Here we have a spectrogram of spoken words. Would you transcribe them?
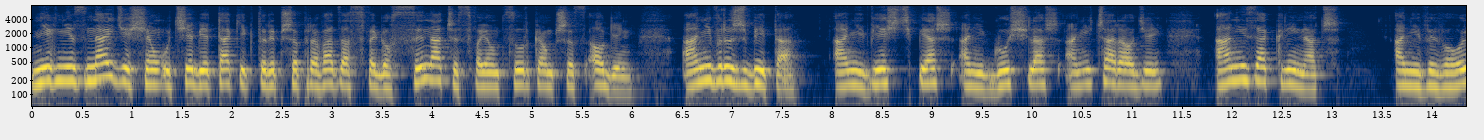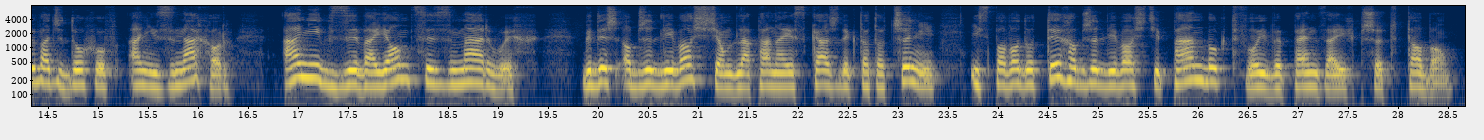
Niech nie znajdzie się u ciebie taki, który przeprowadza swego syna czy swoją córkę przez ogień, ani wróżbita, ani wieśćpiarz, ani guślarz, ani czarodziej, ani zaklinacz, ani wywoływać duchów, ani znachor, ani wzywający zmarłych, gdyż obrzydliwością dla Pana jest każdy, kto to czyni, i z powodu tych obrzydliwości Pan Bóg Twój wypędza ich przed Tobą.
